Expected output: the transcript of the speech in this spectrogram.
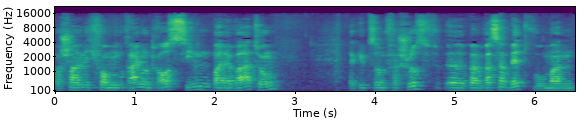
Wahrscheinlich vom Rein- und Rausziehen bei der Wartung. Da gibt es so einen Verschluss äh, beim Wasserbett, wo man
